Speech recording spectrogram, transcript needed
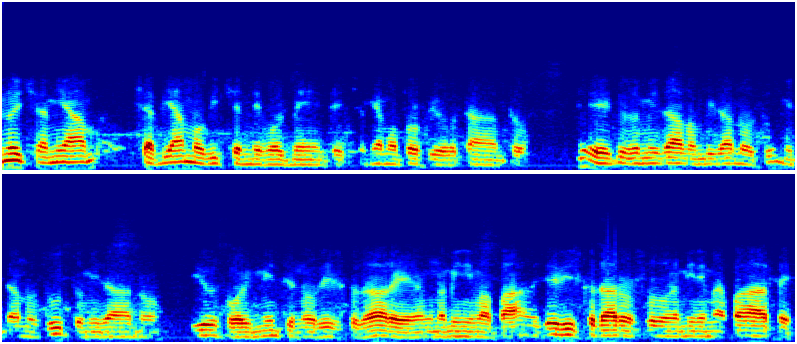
noi ci amiamo ci abbiamo vicendevolmente, ci abbiamo proprio tanto. E cosa mi danno? Mi danno, mi danno tutto, mi danno. Io probabilmente non riesco a dare una minima parte, riesco a dare solo una minima parte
